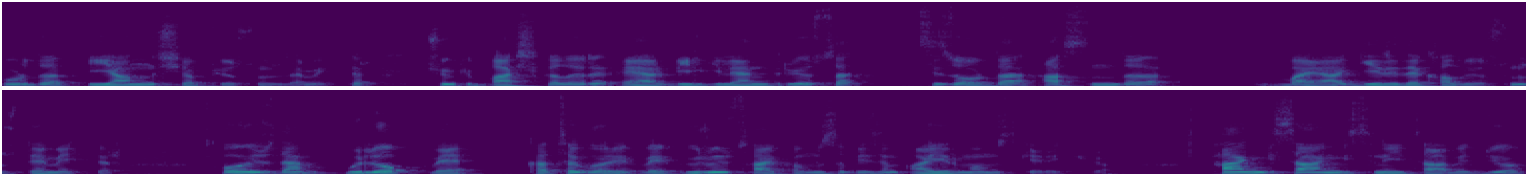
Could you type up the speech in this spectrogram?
burada bir yanlış yapıyorsunuz demektir. Çünkü başkaları eğer bilgilendiriyorsa siz orada aslında bayağı geride kalıyorsunuz demektir. O yüzden blog ve kategori ve ürün sayfamızı bizim ayırmamız gerekiyor. Hangisi hangisine hitap ediyor?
